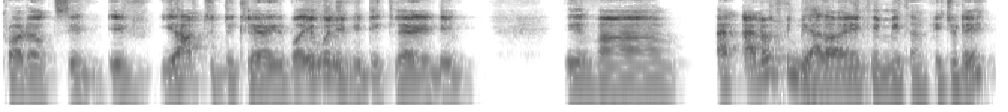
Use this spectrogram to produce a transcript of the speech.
products. If, if you have to declare it, but even if you declare it, if, if um, I, I don't think they allow anything meat and fish today.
